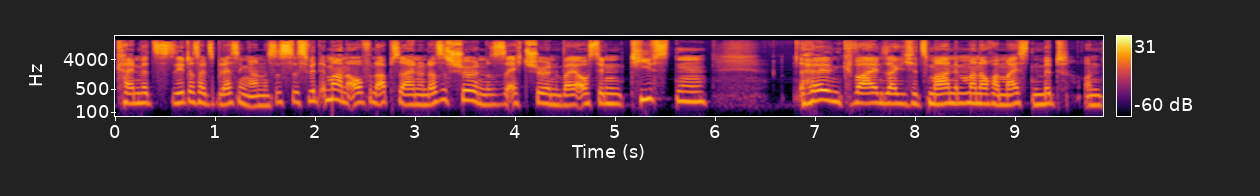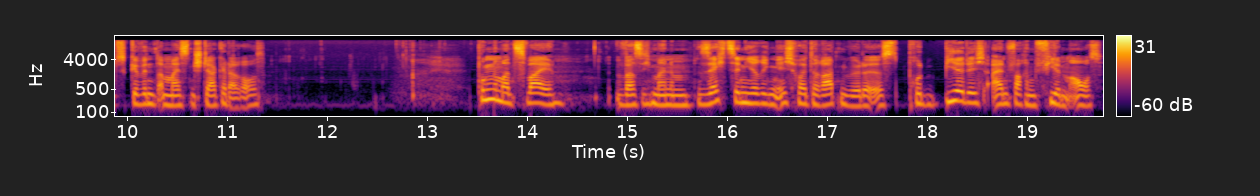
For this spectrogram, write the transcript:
Kein Witz, seht das als Blessing an. Es, ist, es wird immer ein Auf und Ab sein und das ist schön, das ist echt schön, weil aus den tiefsten Höllenqualen, sage ich jetzt mal, nimmt man auch am meisten mit und gewinnt am meisten Stärke daraus. Punkt Nummer zwei, was ich meinem 16-jährigen Ich heute raten würde, ist, probier dich einfach in vielem aus,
